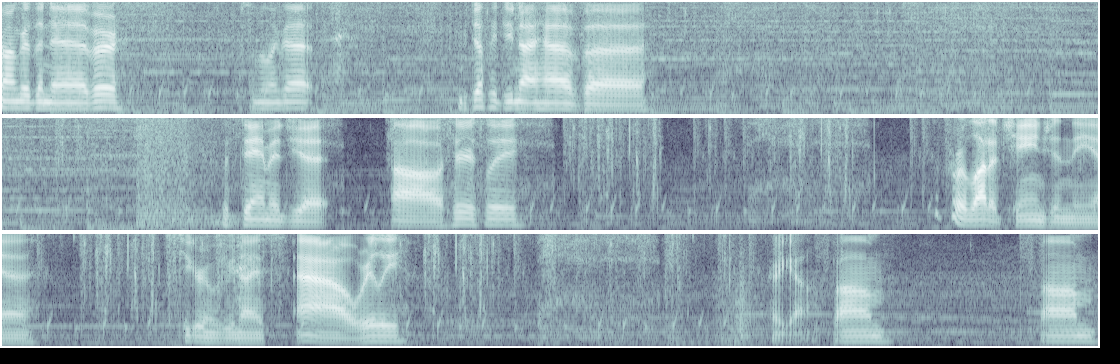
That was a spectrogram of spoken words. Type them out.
Stronger than ever. Something like that. We definitely do not have, uh... The damage yet. Oh, seriously? For a lot of change in the uh, secret room would be nice. Ow, really? There you go. Bomb. Bomb.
